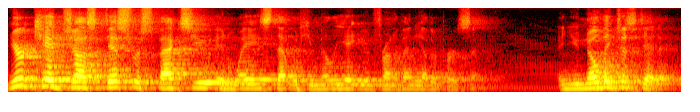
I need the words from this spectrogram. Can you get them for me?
Your kid just disrespects you in ways that would humiliate you in front of any other person. And you know they just did it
